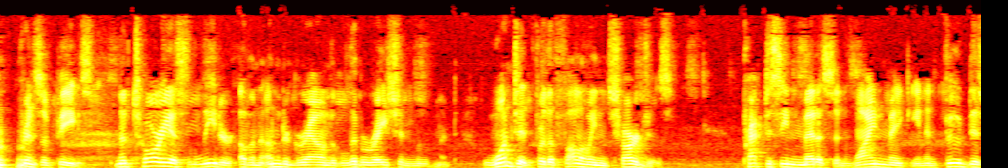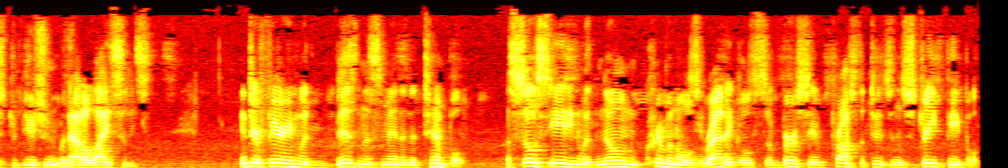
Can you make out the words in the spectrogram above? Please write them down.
Prince of Peace, notorious leader of an underground liberation movement, wanted for the following charges practicing medicine, winemaking, and food distribution without a license, interfering with businessmen in the temple, associating with known criminals, radicals, subversive, prostitutes, and street people,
